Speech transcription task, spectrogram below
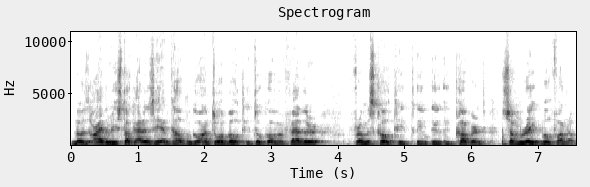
knows either he stuck out his hand to help him go onto a boat, he took off a feather from his coat, he, he, he covered some rape bilfanov.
